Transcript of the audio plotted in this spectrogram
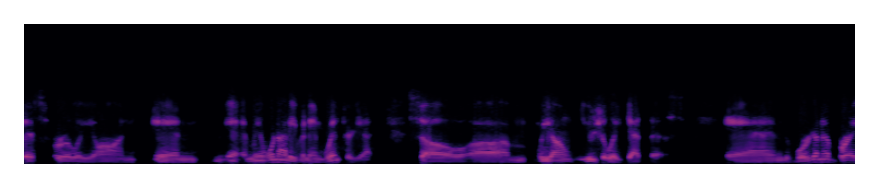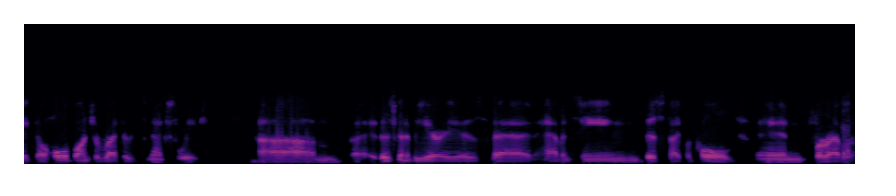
this early on. In I mean, we're not even in winter yet, so um, we don't usually get this. And we're going to break a whole bunch of records next week. Um, uh, there's going to be areas that haven't seen this type of cold in forever,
